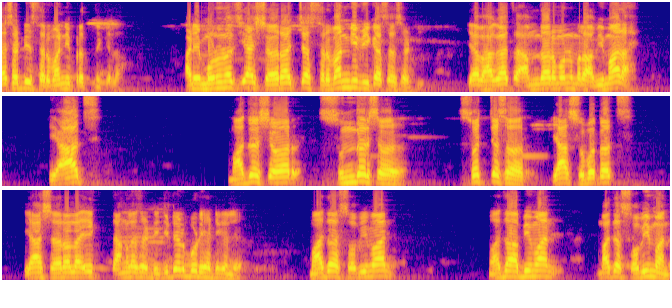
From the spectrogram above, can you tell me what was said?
त्यासाठी सर्वांनी प्रयत्न केला. आणि म्हणूनच या शहराच्या सर्वांगी विकासासाठी या भागाचा आमदार म्हणून मला अभिमान आहे की आज माझं शहर सुंदर शहर स्वच्छ शहर यासोबतच या शहराला एक चांगलासा डिजिटल बोर्ड या ठिकाणी माझा स्वाभिमान माझा अभिमान माझा स्वाभिमान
